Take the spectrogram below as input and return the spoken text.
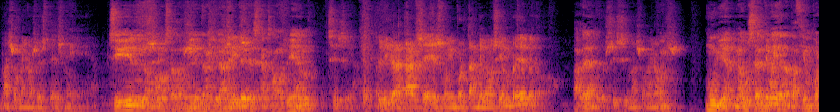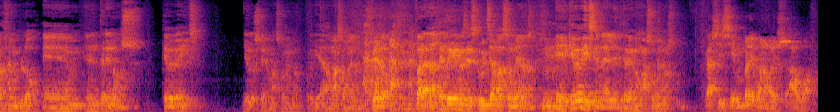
Más o menos este es mi... Chill, nos vamos a dormir tranquilamente, Sí, sí. descansamos bien, Sí, sí. El hidratarse es muy importante como siempre, pero, ¿vale? pero sí, sí, más o menos. Muy bien, me gusta el tema de hidratación. Por ejemplo, en, en entrenos, ¿qué bebéis? Yo lo sé más o menos, porque ya más o menos. Pero para la gente que nos escucha más o menos, eh, ¿qué bebéis en el entreno más o menos? Casi siempre, bueno, es agua.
